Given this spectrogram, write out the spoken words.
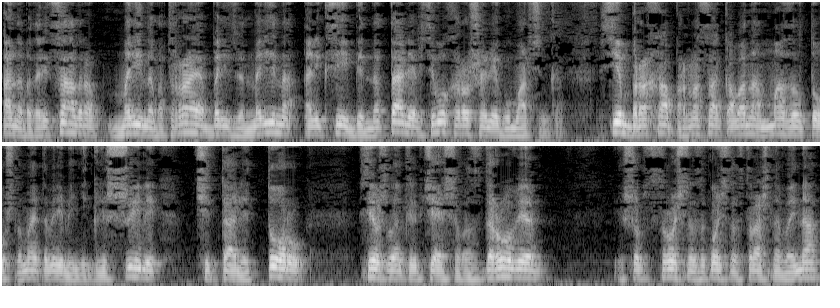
Анна Батарицандра, Марина Батрая, Борис Бен Марина, Алексей Бен Наталья. Всего хорошего Олегу Марченко. Всем браха, парноса, кавана, мазал то, что мы это время не грешили, читали Тору. Всем желаю крепчайшего здоровья. И чтобы срочно закончилась страшная война.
